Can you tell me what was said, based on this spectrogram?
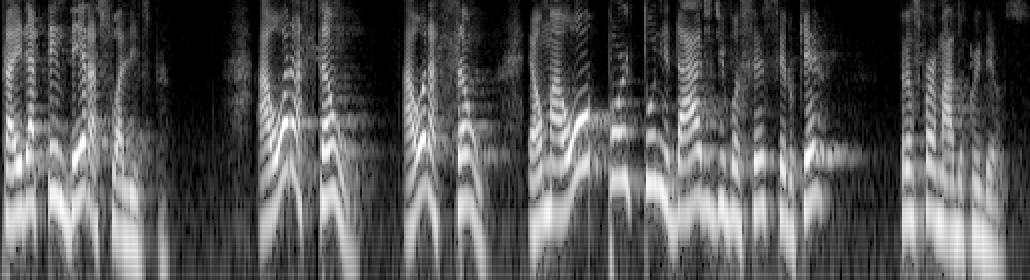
para ele atender a sua lista. A oração, a oração é uma oportunidade de você ser o quê? Transformado por Deus.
